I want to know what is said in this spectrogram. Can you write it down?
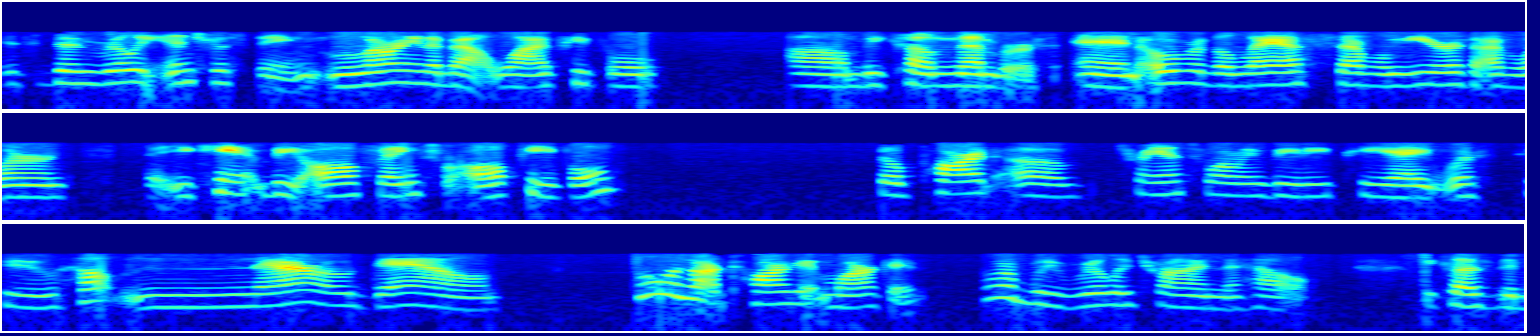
it's been really interesting learning about why people um, become members. And over the last several years, I've learned that you can't be all things for all people. So part of transforming BDPA was to help narrow down who is our target market who are we really trying to help? Because the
